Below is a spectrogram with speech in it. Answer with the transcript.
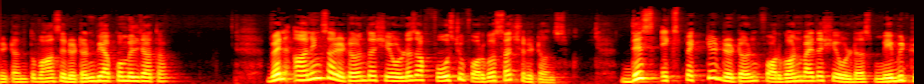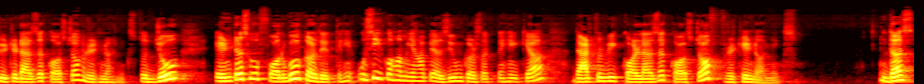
return तो वहाँ से रिटर्न भी आपको मिल जाता when earnings are returned the shareholders are forced to forego such returns this expected return foregone by the shareholders may be treated as the cost of return earnings तो जो इंटरेस्ट वो फॉरगो कर देते हैं उसी को हम यहाँ पे अज्यूम कर सकते हैं क्या that will be called as the cost of retain earnings thus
